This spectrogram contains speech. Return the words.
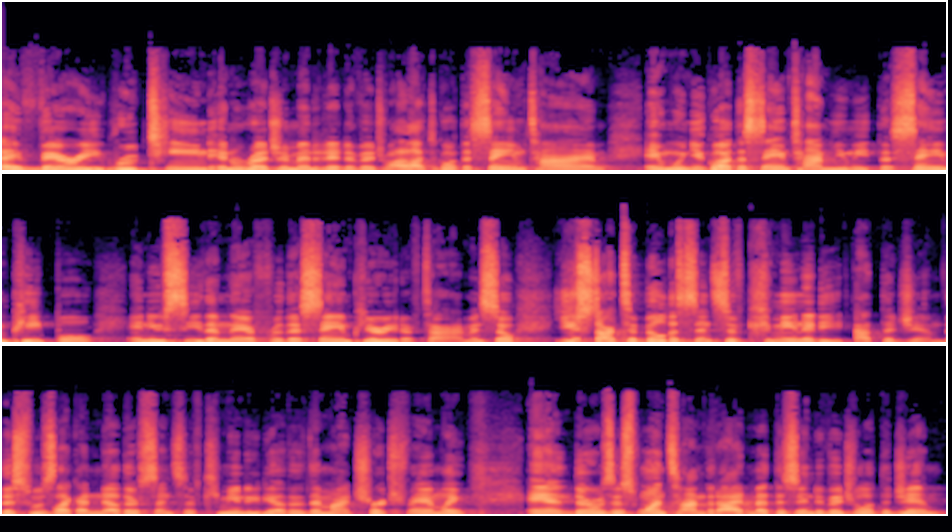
a very routine and regimented individual. I like to go at the same time, and when you go at the same time, you meet the same people and you see them there for the same period of time. And so you start to build a sense of community at the gym. This was like another sense of community other than my church family. And there was this one time that I had met this individual at the gym,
